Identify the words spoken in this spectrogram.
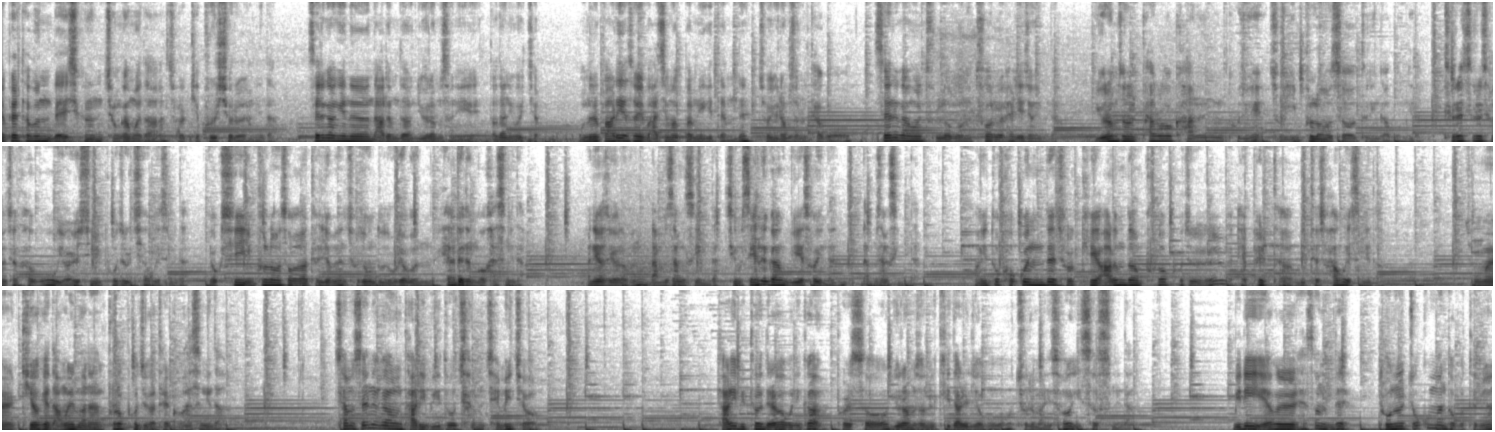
에펠탑은 매 시간 정각마다 저렇게 불쇼를 합니다. 세르강에는 아름다운 유람선이 떠다니고 있죠. 오늘은 파리에서의 마지막 밤이기 때문에 저 유람선을 타고 세르강을 둘러보는 투어를 할 예정입니다. 유람선을 타러 가는 도중에 저 인플루언서들인가 봅니다. 드레스를 장착하고 열심히 포즈를 취하고 있습니다. 역시 인플루언서가 되려면 저 정도 노력은 해야 되는 것 같습니다. 안녕하세요 여러분 남상스입니다. 지금 세느강 위에 서 있는 남상스입니다. 아니 또 걷고 있는데 저렇게 아름다운 프로포즈를 에펠탑 밑에서 하고 있습니다. 정말 기억에 남을 만한 프로포즈가 될 것 같습니다. 참 세느강 다리 위도 참 재밌죠. 다리 밑으로 내려가 보니까 벌써 유람선을 기다리려고 줄을 많이 서 있었습니다. 미리 예약을 했었는데 돈을 조금만 더 보태면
